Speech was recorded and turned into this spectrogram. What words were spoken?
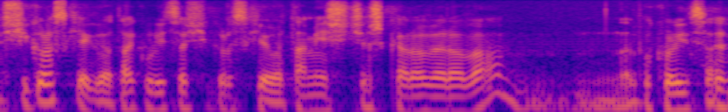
Sikorskiego, tak? Ulica Sikorskiego. Tam jest ścieżka rowerowa w okolicach?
